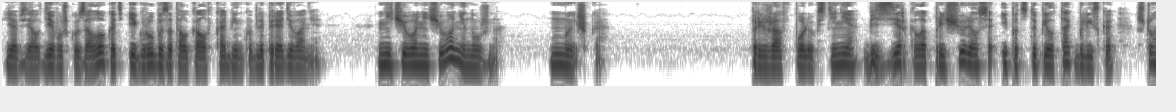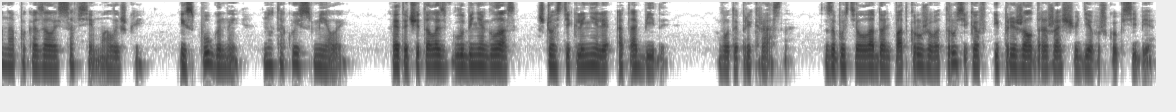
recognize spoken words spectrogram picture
Я взял девушку за локоть и грубо затолкал в кабинку для переодевания. Ничего-ничего не нужно. Мышка. Прижав Полю к стене, без зеркала прищурился и подступил так близко, что она показалась совсем малышкой. Испуганной, но такой смелой. Это читалось в глубине глаз, что остекленели от обиды. Вот и прекрасно. Запустил ладонь под кружево трусиков и прижал дрожащую девушку к себе.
